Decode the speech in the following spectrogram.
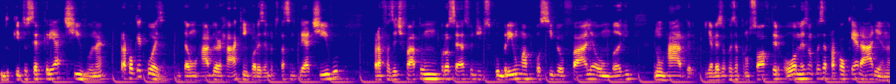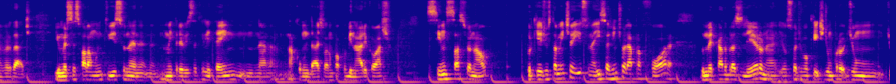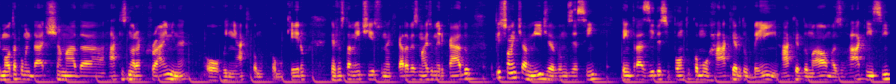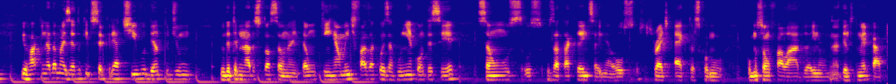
do que tu ser criativo, né? Para qualquer coisa. Então, hardware hacking, por exemplo, tu está sendo criativo para fazer de fato um processo de descobrir uma possível falha ou um bug num hardware. E a mesma coisa para um software ou a mesma coisa para qualquer área, na verdade. E o Mercedes fala muito isso né, numa entrevista que ele tem na, na comunidade lá no Papo Binário, que eu acho sensacional porque justamente é isso, né? E se a gente olhar para fora do mercado brasileiro, né? Eu sou advocate de, um, de, um, de uma outra comunidade chamada Hacks Not a Crime, né? Ou RINHAC, como, como queiram, que é justamente isso, né? Que cada vez mais o mercado, principalmente a mídia, vamos dizer assim, tem trazido esse ponto como hacker do bem, hacker do mal, mas o hacking em si, e o hacking nada mais é do que ser criativo dentro de um de uma determinada situação, né? Então, quem realmente faz a coisa ruim acontecer são os, os, os atacantes aí, né? Os, os threat actors, como como são falados aí né, dentro do mercado.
